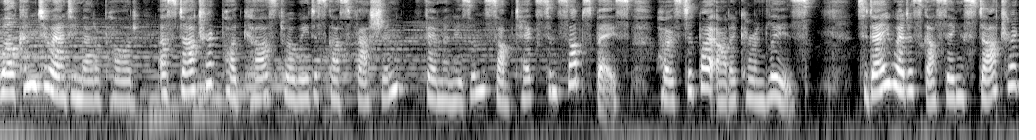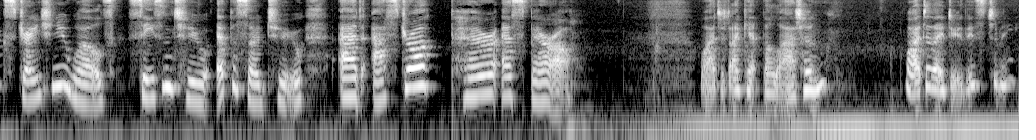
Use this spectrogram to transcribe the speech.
Welcome to Antimatter Pod, a Star Trek podcast where we discuss fashion, feminism, subtext, and subspace, hosted by Annika and Liz. Today we're discussing Star Trek Strange New Worlds, Season 2, Episode 2, Ad Astra per Aspera. Why did I get the Latin? Why do they do this to me?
